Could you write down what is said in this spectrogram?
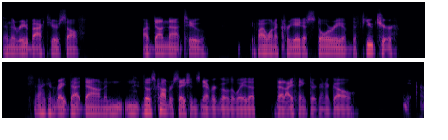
and then read it back to yourself. I've done that too. If I want to create a story of the future, I can write that down and those conversations never go the way that that I think they're going to go. Yeah.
